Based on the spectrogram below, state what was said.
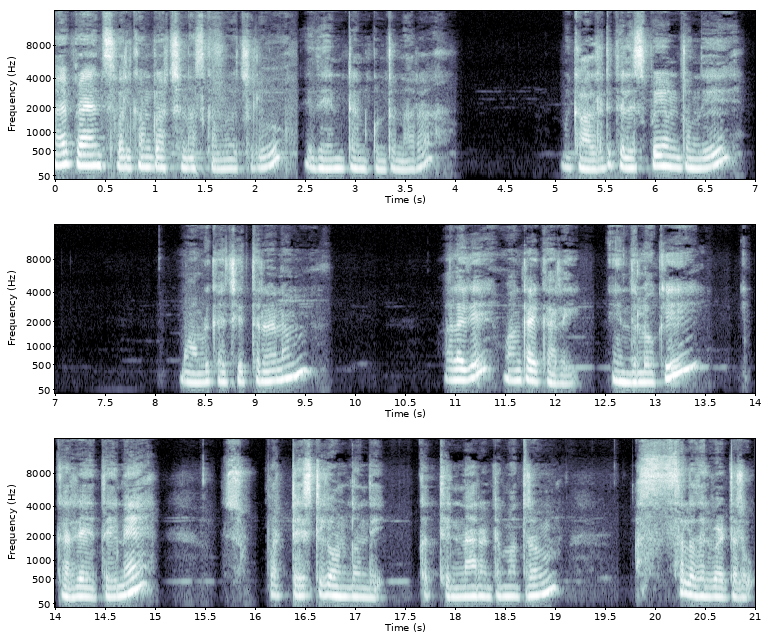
Hi friends welcome to Archana's కమరుచులు ఇదేంటి అనుకుంటున్నారా మీకు ఆల్రెడీ తెలిసిపోయి ఉంటుంది. మామిడికాయ చిత్రాన్నం అలాగే వంకాయ కర్రీ. ఇందులోకి కర్రీ అయితేనే సూపర్ టేస్టీగా ఉంటుంది. ఒక తిన్నారంటే మాత్రం అస్సలు వదిలిపెట్టరు.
